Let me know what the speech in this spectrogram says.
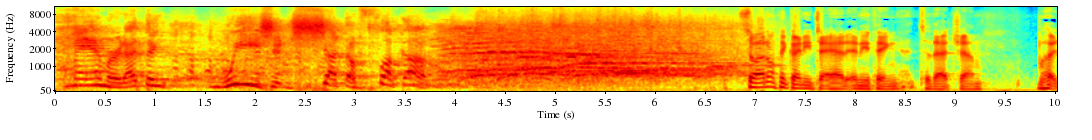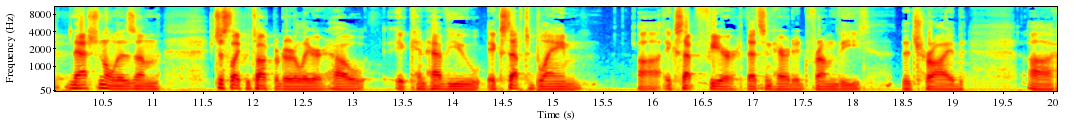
hammered. I think we should shut the fuck up. So I don't think I need to add anything to that, Gem. But nationalism, just like we talked about earlier, how it can have you accept blame, uh, accept fear that's inherited from the the tribe uh,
